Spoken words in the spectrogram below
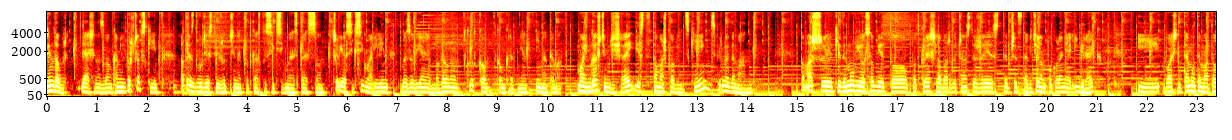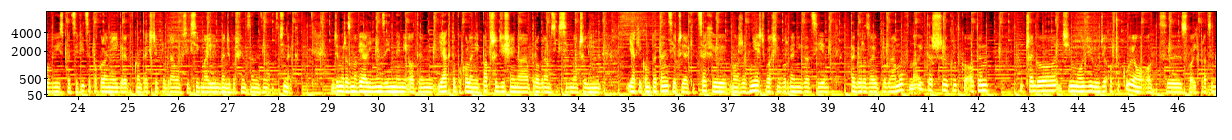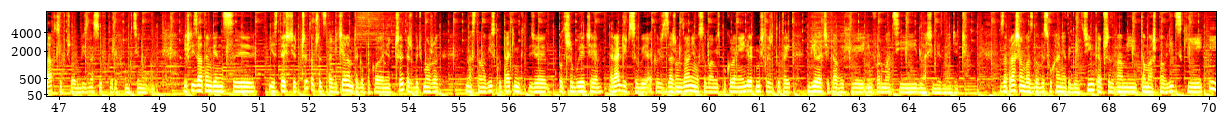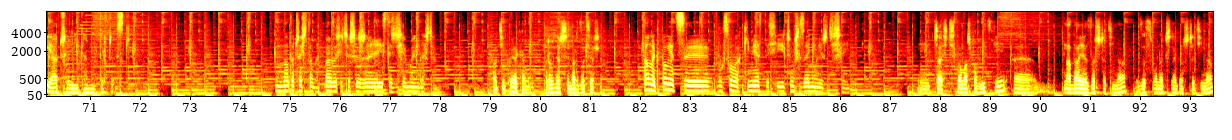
Dzień dobry, ja się nazywam Kamil Torczewski, a to jest 20 już odcinek podcastu Six Sigma Espresso, czyli o Six Sigma i Lean bez owijania w bawełnę, krótko, konkretnie i na temat. Moim gościem dzisiaj jest Tomasz Pawlicki z firmy Demand. Tomasz, y, kiedy mówi o sobie, to podkreśla bardzo często, że jest przedstawicielem pokolenia Y, i właśnie temu tematowi, specyfice pokolenia Y w kontekście programów Six Sigma i Lean będzie poświęcony ten odcinek. Będziemy rozmawiali m.in. o tym, jak to pokolenie patrzy dzisiaj na program Six Sigma czy Lean, jakie kompetencje czy jakie cechy może wnieść właśnie w organizację tego rodzaju programów, no i też krótko o tym, czego ci młodzi ludzie oczekują od y, swoich pracodawców czy od biznesów, w których funkcjonują. Jeśli zatem więc y, jesteście czy to przedstawicielem tego pokolenia, czy też być może na stanowisku takim, gdzie potrzebujecie radzić sobie jakoś z zarządzaniem osobami z pokolenia Y, myślę, że tutaj wiele ciekawych y, informacji dla siebie znajdziecie. Zapraszam Was do wysłuchania tego odcinka. Przed Wami Tomasz Pawlicki i ja, czyli Kamil Torczewski. No to cześć Tomek, bardzo się cieszę, że jesteś dzisiaj moim gościem. O, dziękuję Kamil, również się bardzo cieszę. Tomek, powiedz y, w dwóch słowach, kim jesteś i czym się zajmujesz dzisiaj. Mm, cześć, Tomasz Pawlicki, e, nadaję ze Szczecina, ze słonecznego Szczecina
